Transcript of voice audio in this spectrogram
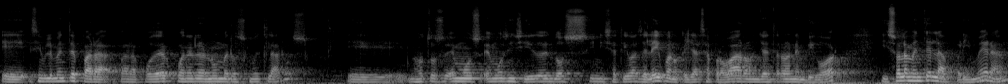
eh, simplemente para, para poder ponerle números muy claros, eh, nosotros hemos, hemos incidido en dos iniciativas de ley, bueno, que ya se aprobaron, ya entraron en vigor, y solamente la primera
